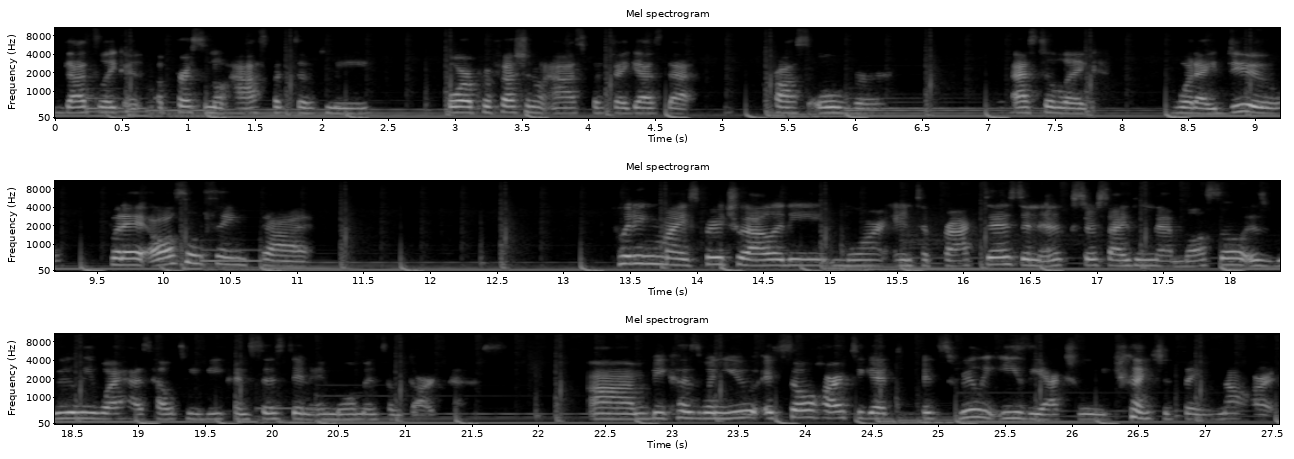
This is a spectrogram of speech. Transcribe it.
that's like a, a personal aspect of me or a professional aspect, I guess, that cross over as to like what I do. But I also think that putting my spirituality more into practice and exercising that muscle is really what has helped me be consistent in moments of darkness. Um, because when you, it's so hard to get, it's really easy actually, I should say, not hard.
